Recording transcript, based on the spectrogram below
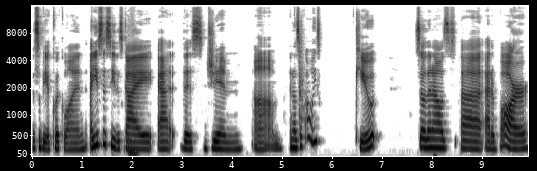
This will be a quick one. I used to see this guy at this gym, um, and I was like, "Oh, he's cute." So then I was uh, at a bar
